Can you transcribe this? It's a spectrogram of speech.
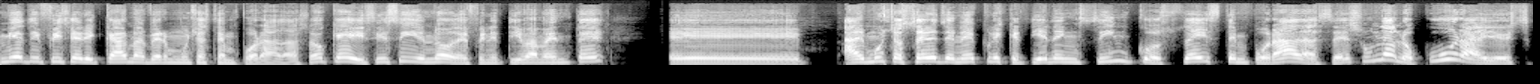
mí es difícil a ver muchas temporadas. Ok, sí, sí, no, definitivamente. Eh, hay muchas series de Netflix que tienen cinco o seis temporadas. Es una locura. Es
